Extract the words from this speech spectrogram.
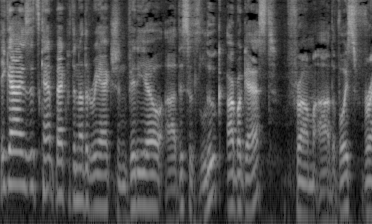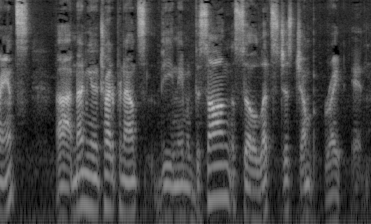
Hey guys, it's Kent back with another reaction video. Uh, this is Luc Arbogast from uh, The Voice France. Uh, I'm not even going to try to pronounce the name of the song, so let's just jump right in.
